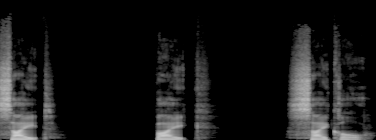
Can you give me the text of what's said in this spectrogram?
sight, bike, cycle.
